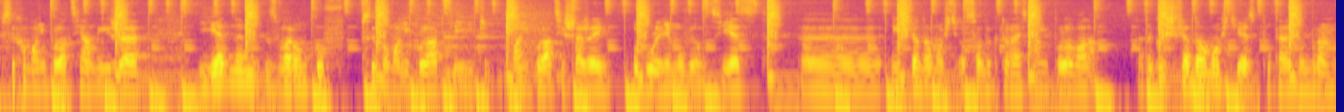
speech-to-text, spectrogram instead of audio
psychomanipulacjami, że jednym z warunków psychomanipulacji, czy manipulacji szerzej ogólnie mówiąc, jest yy, nieświadomość osoby, która jest manipulowana. Dlatego świadomość jest potężną bronią.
